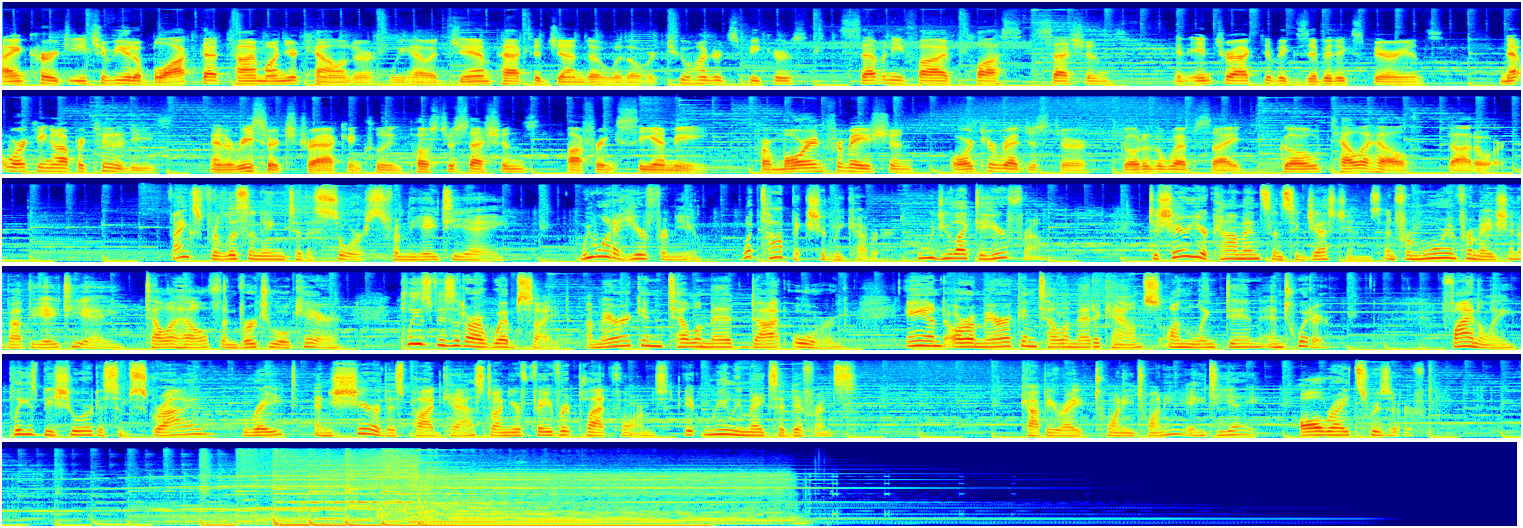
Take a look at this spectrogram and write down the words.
I encourage each of you to block that time on your calendar. We have a jam packed agenda with over 200 speakers, 75 plus sessions, an interactive exhibit experience, networking opportunities, and a research track including poster sessions offering CME. For more information or to register, go to the website gotelehealth.org. Thanks for listening to The Source from the ATA. We want to hear from you. What topics should we cover? Who would you like to hear from? To share your comments and suggestions, and for more information about the ATA, telehealth, and virtual care, please visit our website, americantelemed.org, and our American Telemed accounts on LinkedIn and Twitter. Finally, please be sure to subscribe, rate, and share this podcast on your favorite platforms. It really makes a difference. Copyright 2020 ATA. All rights reserved.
